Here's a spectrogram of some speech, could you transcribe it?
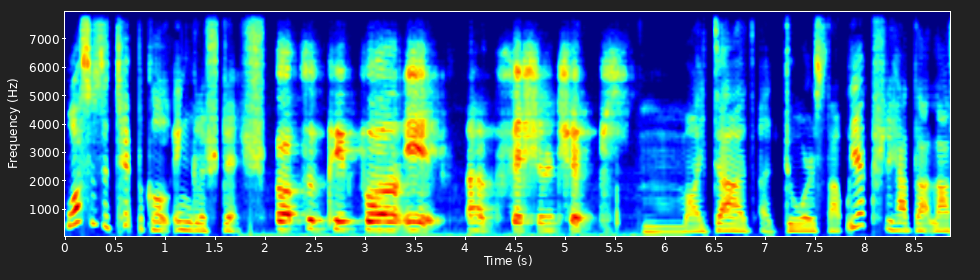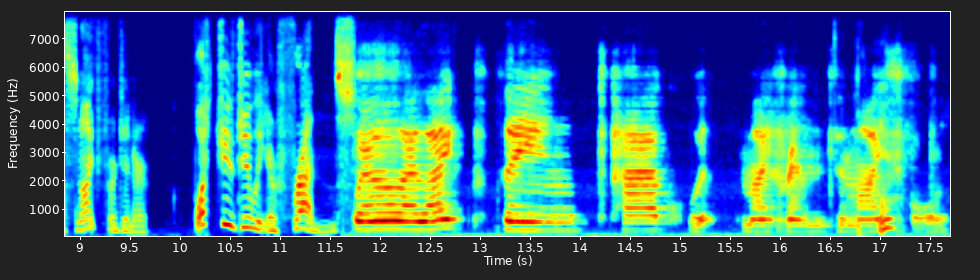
What is a typical English dish? Lots of people eat uh, fish and chips. Mm, My dad adores that. We actually had that last night for dinner. What do you do with your friends? Well, I like playing tag with my friends in my Oh. school.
